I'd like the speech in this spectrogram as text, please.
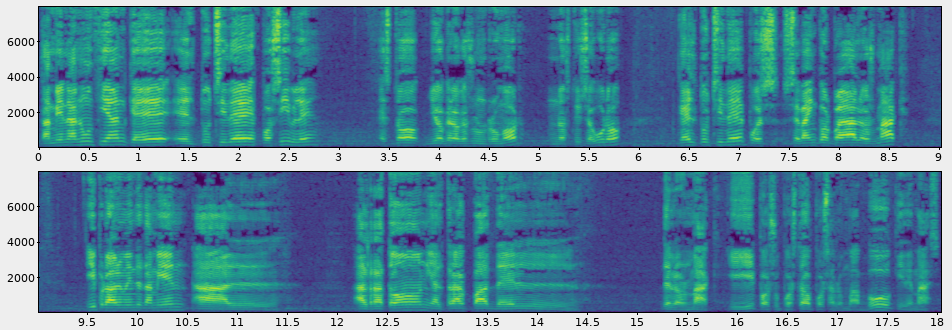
También anuncian que el Touch ID es posible, esto yo creo que es un rumor, no estoy seguro, que el Touch ID pues se va a incorporar a los Mac y probablemente también al, al ratón y al trackpad del, de los Mac y por supuesto pues a los MacBook y demás.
